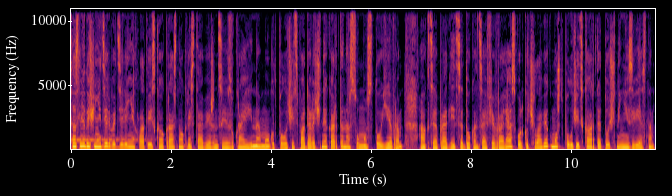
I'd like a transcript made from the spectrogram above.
Со следующей недели в отделениях Латвийского Красного Креста беженцы из Украины могут получить подарочные карты на сумму 100 евро. Акция продлится до конца февраля. Сколько человек может получить карты, точно неизвестно.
